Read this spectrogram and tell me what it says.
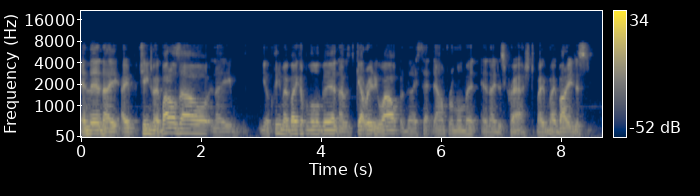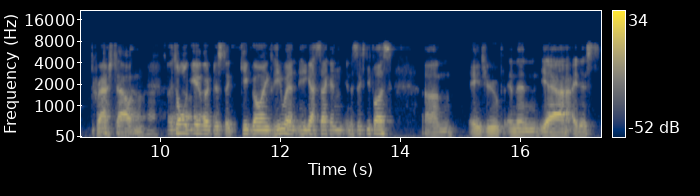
And then I, I changed my bottles out and I you know cleaned my bike up a little bit and I was got ready to go out, but then I sat down for a moment and I just crashed. My my body just crashed out. And so I told Gaylord just to keep going. So he went he got second in the 60 plus. Um, age group. And then yeah, I just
